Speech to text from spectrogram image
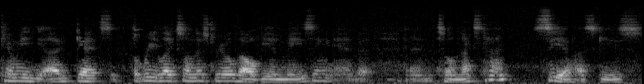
can we uh, get three likes on this reel? That'll be amazing. And uh, until next time, see ya, Huskies.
